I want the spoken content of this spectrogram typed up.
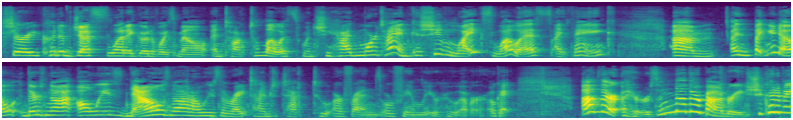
Sherri could have just let it go to voicemail and talked to Lois when she had more time because she likes Lois, I think. Um, and but you know, there's not always now is not always the right time to talk to our friends or family or whoever. Okay. Other here's another boundary. She could have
